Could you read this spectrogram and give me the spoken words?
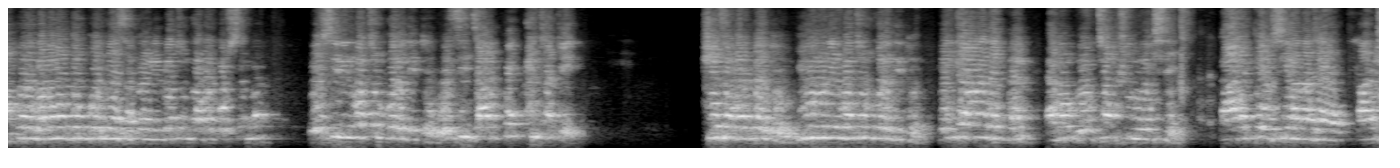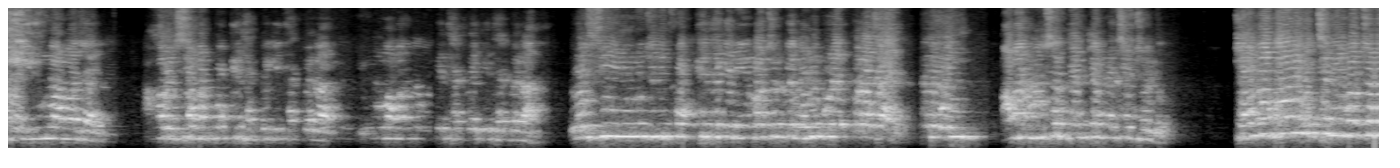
আপনারা গণমাধ্যম কর্মী আছে, আপনারা নির্বাচন কভার করছেন না? ওসি নির্বাচন করে দিত। ওসি যার পক্ষে থাকে, সে সবার পাইতো ইউনো নির্বাচন করে দিত। এই কারণে দেখবেন, এখন গোলচাপ শুরু হয়েছে। কার একটা ওসি আনা যায়, কার একটা ইউনো আনা যায়। আমার ওসি আমার পক্ষে থাকবে কি থাকবে না? ইউনো আমার পক্ষে থাকবে কি থাকবে না? ওসি ইউনো যদি পক্ষে থেকে নির্বাচনকে করা যায়, তাহলে ওই আমার রুলসের গেম কেমনে চেঞ্জ হইল। জনগণই হচ্ছে নির্বাচন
